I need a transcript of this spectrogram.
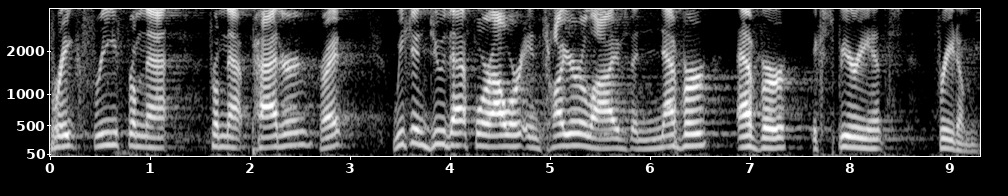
break free from that, from that pattern, right? We can do that for our entire lives and never, ever experience freedom.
